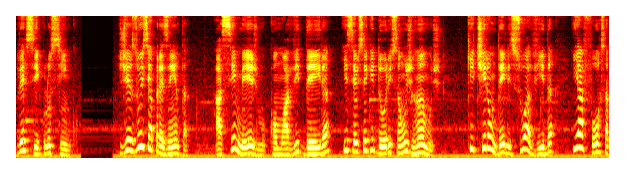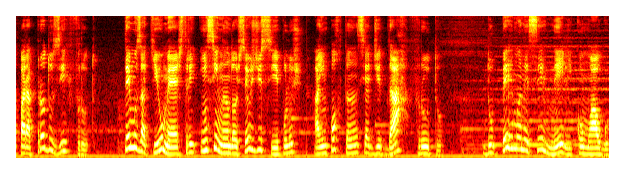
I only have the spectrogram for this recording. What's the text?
versículo 5. Jesus se apresenta a si mesmo como a videira e seus seguidores são os ramos, que tiram dele sua vida e a força para produzir fruto. Temos aqui o Mestre ensinando aos seus discípulos a importância de dar fruto, do permanecer nele como algo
